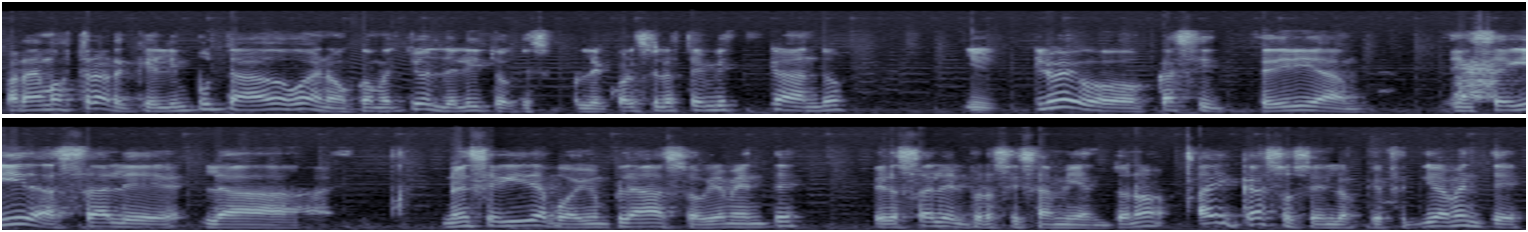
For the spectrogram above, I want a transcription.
para demostrar que el imputado, bueno, cometió el delito que, por el cual se lo está investigando y, luego, casi te diría, enseguida sale la. No enseguida, porque hay un plazo, obviamente, pero sale el procesamiento, ¿no? Hay casos en los que efectivamente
